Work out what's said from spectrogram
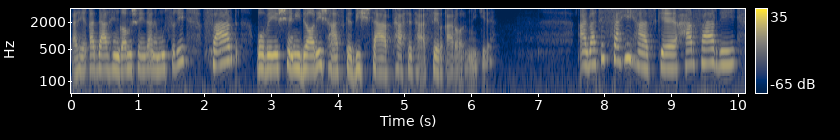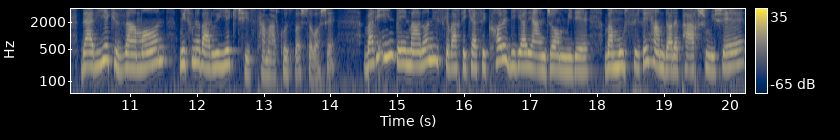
در حقیقت در هنگام شنیدن موسیقی فرد قوه شنیداریش هست که بیشتر تحت تاثیر قرار می‌گیره. البته صحیح هست که هر فردی در یک زمان می‌تونه بر روی یک چیز تمرکز داشته باشه. ولی این به این معنا نیست که وقتی کسی کار دیگری انجام میده و موسیقی هم داره پخش میشه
